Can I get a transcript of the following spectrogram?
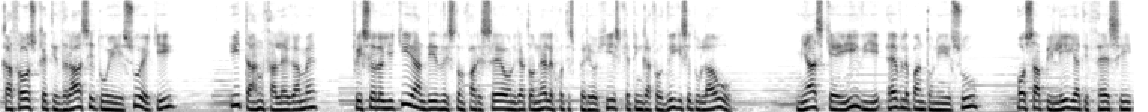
καθώς και τη δράση του Ιησού εκεί, ήταν, θα λέγαμε, φυσιολογική η αντίδρυση των Φαρισαίων για τον έλεγχο της περιοχής και την καθοδήγηση του λαού, μιας και οι ίδιοι έβλεπαν τον Ιησού ως απειλή για τη θέση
